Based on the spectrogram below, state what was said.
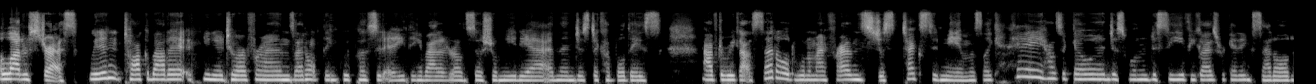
a lot of stress. We didn't talk about it, you know, to our friends. I don't think we posted anything about it on social media, and then just a couple days after we got settled, one of my friends just texted me and was like, "Hey, how's it going? Just wanted to see if you guys were getting settled.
